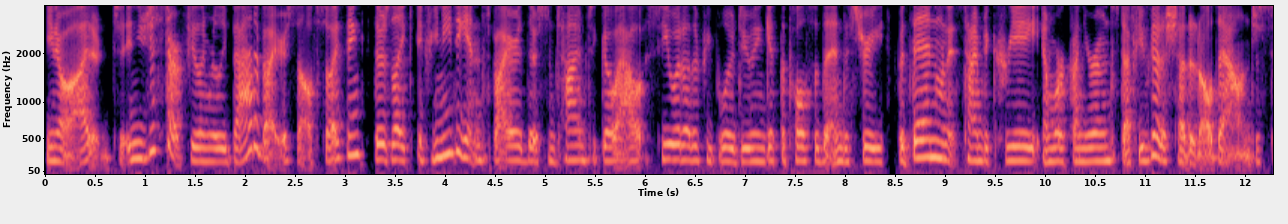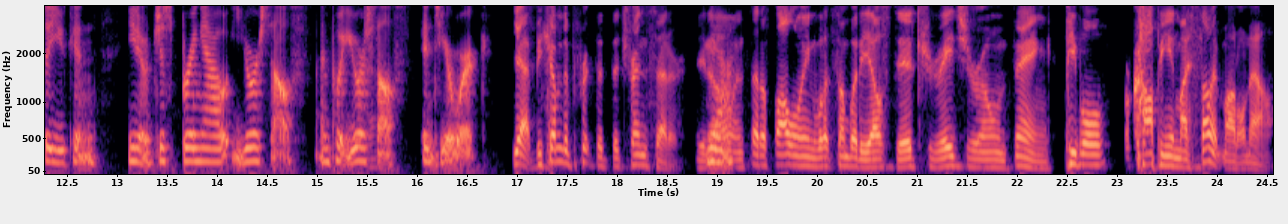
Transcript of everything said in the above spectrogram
you know, I don't and you just start feeling really bad about yourself. So I think there's like if you need to get inspired, there's some time to go out, see what other people are doing, get the pulse of the industry. But then when it's time to create and work on your own stuff, you've got to shut it all down just so you can, you know, just bring out yourself and put yourself into your work. Yeah, become the the, the trendsetter. You know, yeah. instead of following what somebody else did, create your own thing. People are copying my summit model now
